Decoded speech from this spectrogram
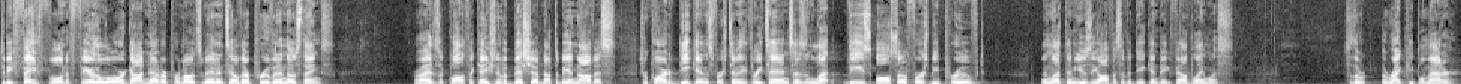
to be faithful and to fear the Lord. God never promotes men until they're proven in those things. Right? It's a qualification of a bishop, not to be a novice. It's required of deacons. 1 Timothy 3.10 says, And let these also first be proved, and let them use the office of a deacon, being found blameless. So the, the right people matter.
